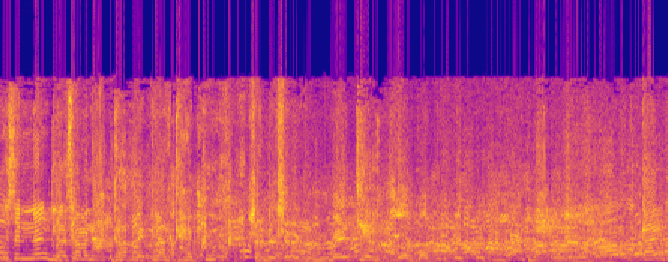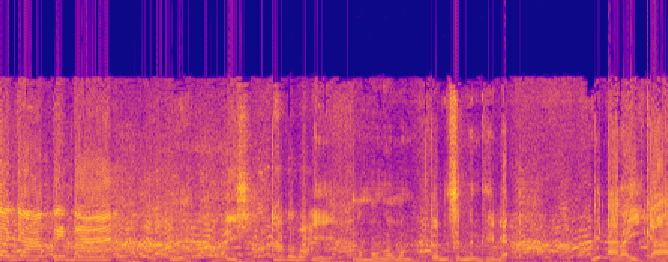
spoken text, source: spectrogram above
Aku seneng bila sama akrab mbek keluargaku. Sendiri-sendiri mikir ngomong. Kan konco api, Pak. Iya. Apa, Pak? Iya, ngomong-ngomong kan seneng sih Mbak. Di Araika.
